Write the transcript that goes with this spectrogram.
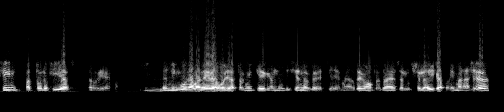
sin patologías de riesgo. De ninguna manera voy a permitir que anden diciendo que, me anoté como persona de salud. Se lo dije a Payman ayer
